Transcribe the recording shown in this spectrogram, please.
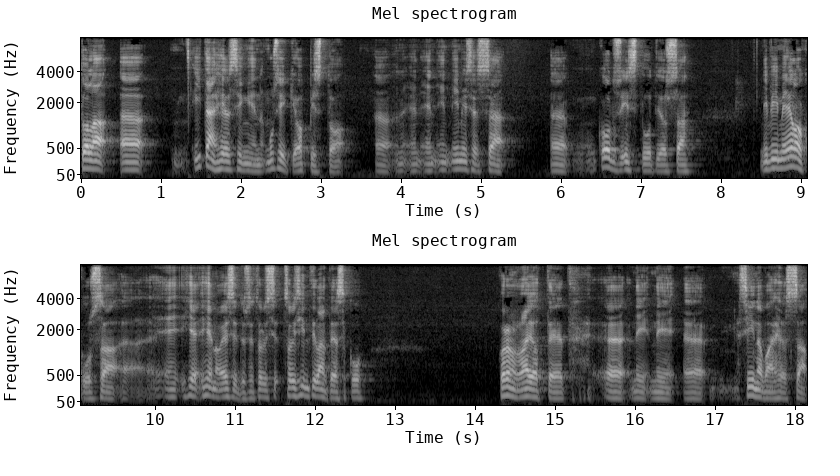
tuolla äh, Itä-Helsingin musiikkiopisto nimisessä koulutusinstituutiossa, niin viime elokuussa hieno esitys, että se oli, se oli siinä tilanteessa, kun koronarajoitteet, niin, niin siinä vaiheessa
